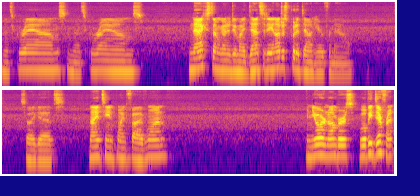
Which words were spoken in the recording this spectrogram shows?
That's grams, and that's grams. Next, I'm going to do my density, and I'll just put it down here for now. So I get 19.51. And your numbers will be different,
